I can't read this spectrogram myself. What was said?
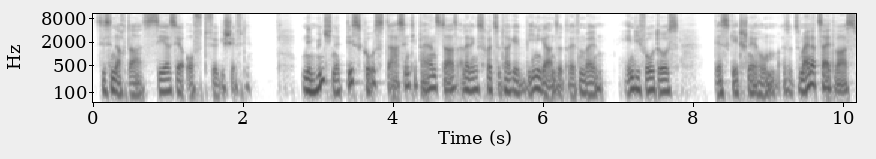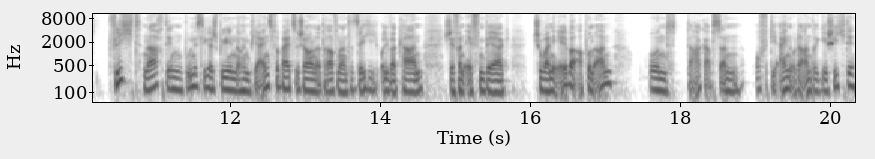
sie sind auch da sehr, sehr oft für Geschäfte. In den Münchner Diskos, da sind die Bayern-Stars allerdings heutzutage weniger anzutreffen, weil Handyfotos, das geht schnell rum. Also zu meiner Zeit war es Pflicht, nach den Bundesligaspielen noch im Pier 1 vorbeizuschauen. Da trafen dann tatsächlich Oliver Kahn, Stefan Effenberg, Giovanni Elber ab und an. Und da gab es dann oft die ein oder andere Geschichte.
